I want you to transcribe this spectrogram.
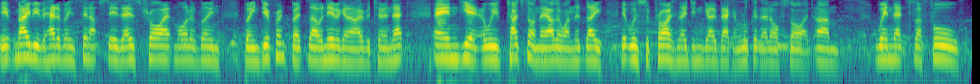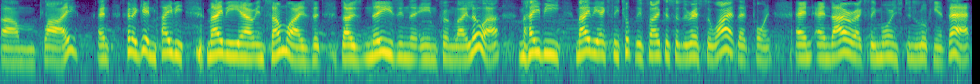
if maybe if it had been sent upstairs as try, it might have been been different. But they were never going to overturn that. And yeah, we've touched on the other one that they it was surprising they didn't go back and look at that offside um, when that's a full um, play. And and again, maybe maybe you know in some ways that those knees in the in from Leilua maybe maybe actually took the focus of the refs away at that point, and and they were actually more interested in looking at that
